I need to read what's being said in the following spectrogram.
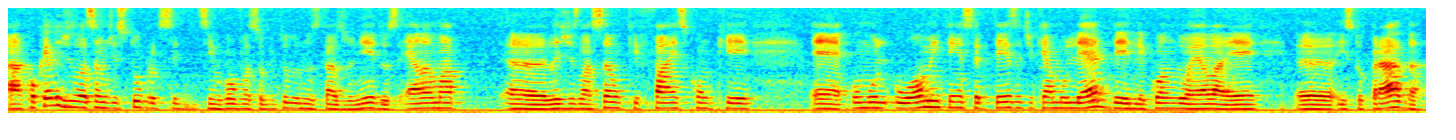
a qualquer legislação de estupro que se desenvolva, sobretudo nos Estados Unidos, ela é uma uh, legislação que faz com que é, o, o homem tenha certeza de que a mulher dele, quando ela é uh, estuprada,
